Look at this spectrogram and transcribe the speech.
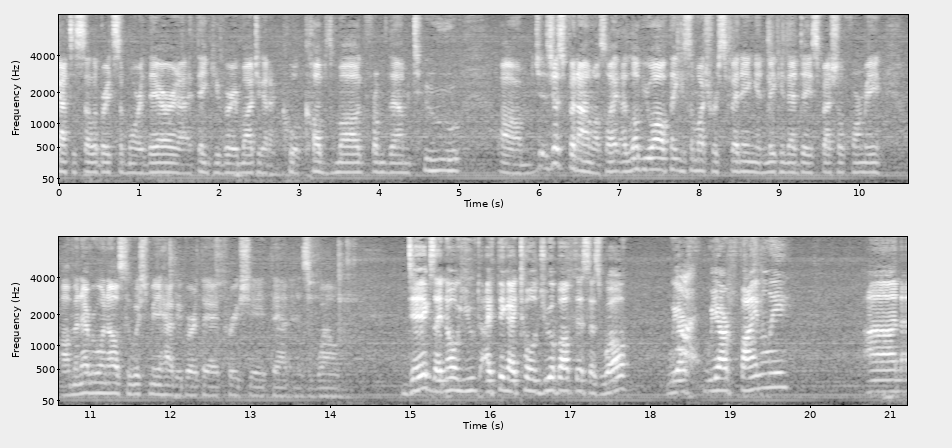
got to celebrate some more there, and I thank you very much. I got a cool Cubs mug from them too. Um, it's just phenomenal. So I, I love you all. Thank you so much for spending and making that day special for me. Um, and everyone else who wished me a happy birthday, I appreciate that as well. Diggs, I know you. I think I told you about this as well. We are we are finally on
